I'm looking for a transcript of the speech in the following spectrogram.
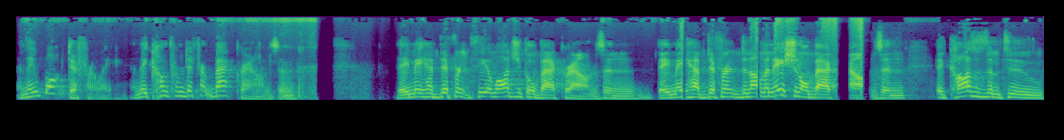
And they walk differently, and they come from different backgrounds, and they may have different theological backgrounds, and they may have different denominational backgrounds, and it causes them to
